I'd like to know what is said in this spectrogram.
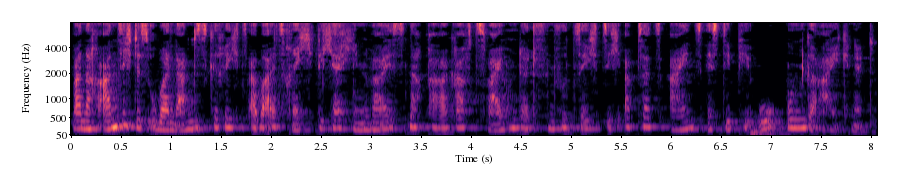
war nach Ansicht des Oberlandesgerichts aber als rechtlicher Hinweis nach 265 Absatz 1 StPO ungeeignet.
